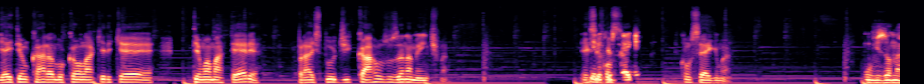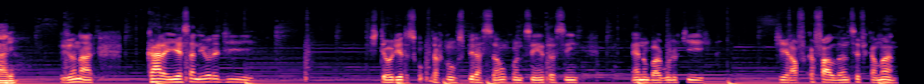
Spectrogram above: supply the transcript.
E aí tem um cara loucão lá que ele quer ter uma matéria pra explodir carros usando a mente, mano. Ele consegue Consegue, mano. um visionário. Visionário. Cara, e essa neura de. de teoria da conspiração, quando você entra assim, é num bagulho que geral fica falando, você fica, mano,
